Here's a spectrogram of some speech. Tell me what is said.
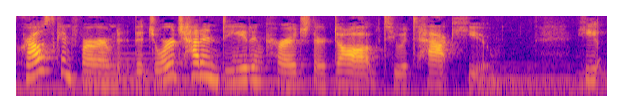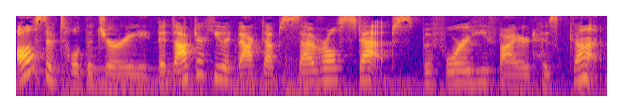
Kraus confirmed that George had indeed encouraged their dog to attack Hugh. He also told the jury that Dr. Hugh had backed up several steps before he fired his gun.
